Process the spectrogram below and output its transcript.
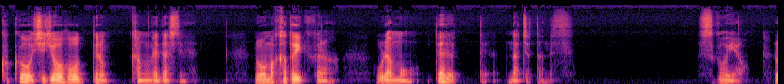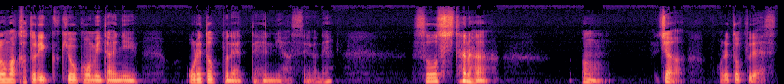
国王史上法ってのを考え出してねローマカトリックから俺はもう出るってなっちゃったんです。すごいよ。ローマカトリック教皇みたいに「俺トップね」ってヘンリー8世がね。そうしたらうんじゃあ俺トップです。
